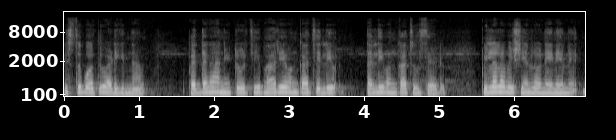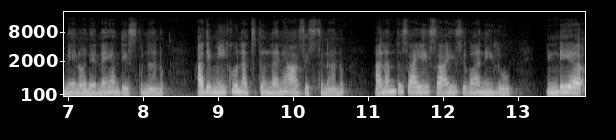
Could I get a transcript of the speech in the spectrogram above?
విస్తుపోతూ అడిగినాను పెద్దగా నిట్టూర్చి భార్య వంక చెల్లి తల్లి వంక చూశాడు. పిల్లల విషయంలో నేనే నేను నిర్ణయం తీసుకున్నాను. అది మీకు నచ్చుతుందని ఆశిస్తున్నాను. అనంత సాయి సాయి శివానీలు ఇండియా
